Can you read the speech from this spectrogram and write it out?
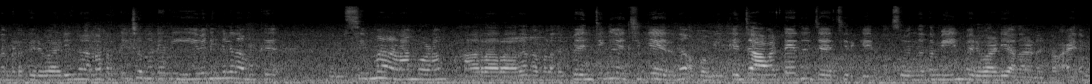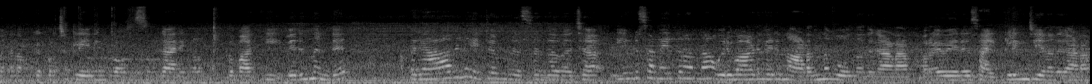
നമ്മുടെ പരിപാടി എന്ന് പറഞ്ഞാൽ പ്രത്യേകിച്ച് ഒന്നുമില്ല. ഈവനിങ്ങിൽ നമുക്ക് ഒരു സിനിമ കാണാൻ പോകണം ആറാറാറ് നമ്മളത് പെയിന്റിങ് വെച്ചിരിക്കുകയായിരുന്നു. അപ്പോൾ വീക്കെൻഡ് ആവട്ടെ എന്ന് വിചാരിച്ചിരിക്കുകയായിരുന്നു. സോ ഇന്നത്തെ മെയിൻ പരിപാടി അതാണ് കേട്ടോ അതിന് മുന്നേ നമുക്ക് കുറച്ച് ക്ലീനിങ് പ്രോസസ്സും കാര്യങ്ങളും ഒക്കെ ബാക്കി വരുന്നുണ്ട്. അപ്പോൾ രാവിലെ ഏറ്റവും രസം എന്താന്ന് വെച്ചാൽ ഈ ഒരു സമയത്ത് വന്നാൽ ഒരുപാട് പേര് നടന്നു പോകുന്നത് കാണാം. കുറെ പേര് സൈക്ലിംഗ് ചെയ്യണത് കാണാം.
